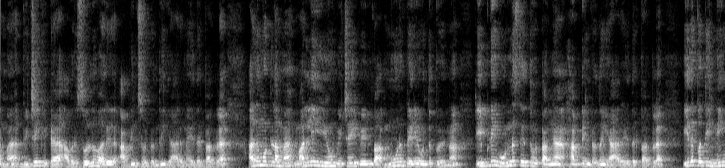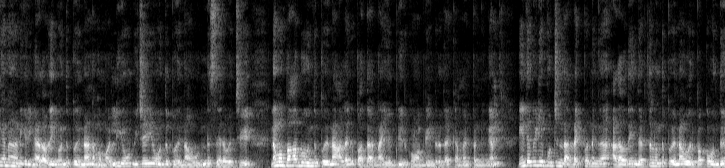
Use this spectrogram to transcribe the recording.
நம்ம விஜய் கிட்ட அவர் சொல்லுவார் அப்படின்னு சொல்லிட்டு வந்து யாருமே எதிர்பார்க்கல. அது மட்டும் இல்லாமல் மல்லியையும் விஜய் வெண்பா மூணு பேரையும் வந்து போயினா இப்படி ஒன்று சேர்த்து வைப்பாங்க அப்படின்றதும் யாரும் எதிர்பார்க்கல. இதை பற்றி நீங்கள் என்ன நினைக்கிறீங்க? அதாவது இங்கே வந்து போயினா நம்ம மல்லியும் விஜயும் வந்து போயினா ஒன்று சேர வச்சு நம்ம பாபு வந்து போயினா அழகு பார்த்தாருன்னா எப்படி இருக்கும் அப்படின்றத கமெண்ட் பண்ணுங்கள் இந்த வீடியோ பிடிச்சிருந்தா லைக் பண்ணுங்கள் அதாவது இந்த இடத்துல வந்து போயினா ஒரு பக்கம் வந்து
